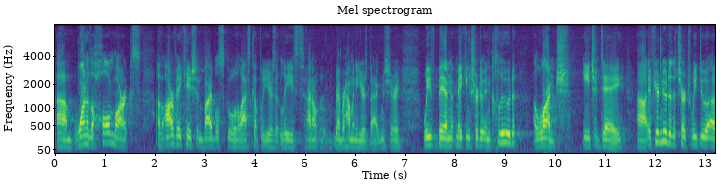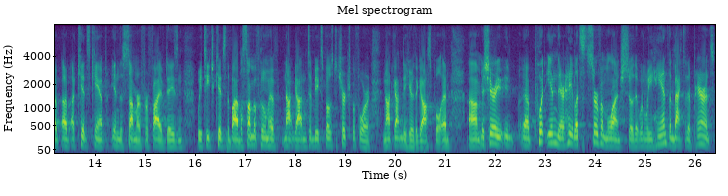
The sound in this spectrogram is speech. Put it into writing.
Um, one of the hallmarks of our vacation Bible school, the last couple years at least, I don't remember how many years back, Miss Sherry, we've been making sure to include a lunch each day. Uh, if you're new to the church, we do a, a, a, kids' camp in the summer for five days, and we teach kids the Bible, some of whom have not gotten to be exposed to church before, not gotten to hear the gospel. And um, Ms. Sherry uh, put in there, hey, let's serve them lunch so that when we hand them back to their parents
